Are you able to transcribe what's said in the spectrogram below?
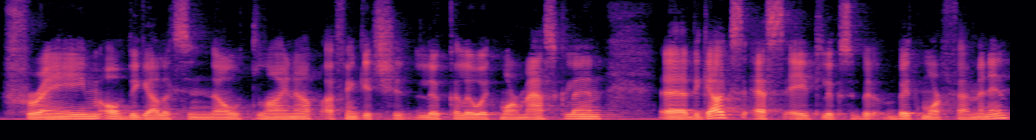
frame of the Galaxy Note lineup. I think it should look a little bit more masculine. Uh, the Galaxy S8 looks a bit, bit more feminine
